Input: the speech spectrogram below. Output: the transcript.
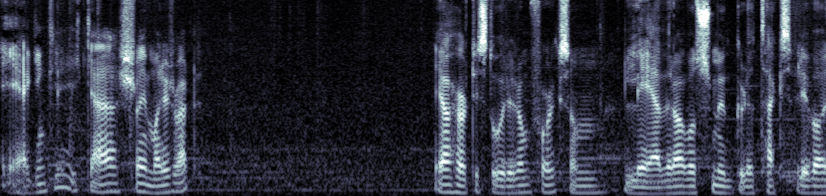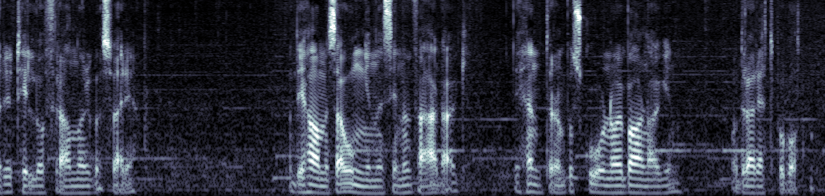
egentlig ikke er så innmari svært. Jeg har hørt historier om folk som lever av å smugle taxfree-varer til og fra Norge og Sverige. Og de har med seg ungene sine hver dag. De henter dem på skolen og i barnehagen, og drar rett på båten.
